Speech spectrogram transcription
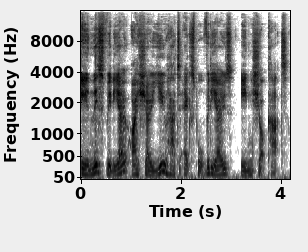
In this video, I show you how to export videos in Shotcut.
